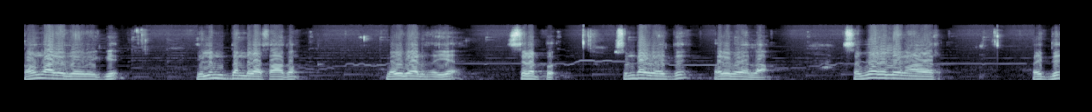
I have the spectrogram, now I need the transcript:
கௌமாரி தேவிக்கு எலும்புத்தம்பள சாதம் வழிபாடு செய்ய சிறப்பு. சுண்டல் வைத்து வழிபடலாம். செவ்வரளி மாதர் வைத்து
